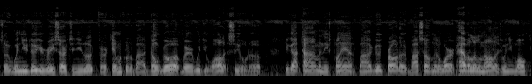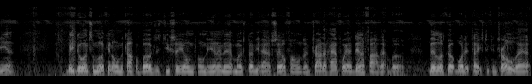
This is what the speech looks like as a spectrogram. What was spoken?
So when you do your research and you look for a chemical to buy, don't go up there with your wallet sealed up. You got time in these plants. Buy a good product. Buy something that'll work. Have a little knowledge when you walk in. Be doing some looking on the type of bugs that you see on, on the internet. Most of you have cell phones and try to halfway identify that bug. Then look up what it takes to control that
